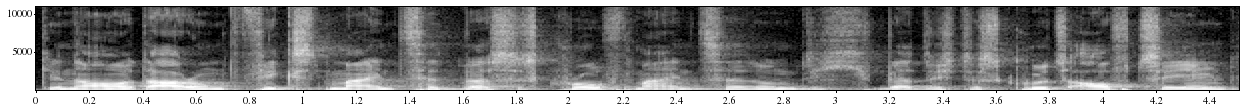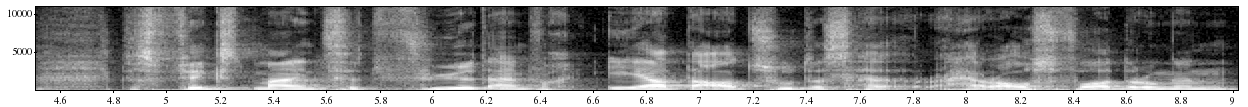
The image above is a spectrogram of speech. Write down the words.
genau darum, Fixed Mindset versus Growth Mindset. Und ich werde euch das kurz aufzählen. Das Fixed Mindset führt einfach eher dazu, dass Her Herausforderungen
